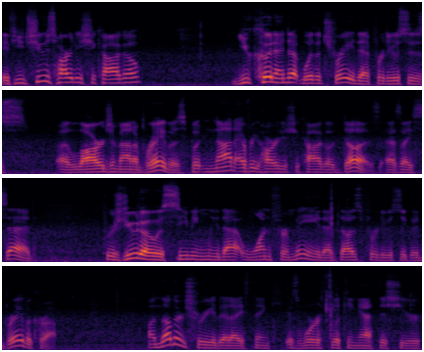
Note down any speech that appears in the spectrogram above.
If you choose hardy Chicago, you could end up with a tree that produces a large amount of Brevas, but not every Hardy Chicago does. As I said, Prosciutto is seemingly that one for me that does produce a good Breva crop. Another tree that I think is worth looking at this year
